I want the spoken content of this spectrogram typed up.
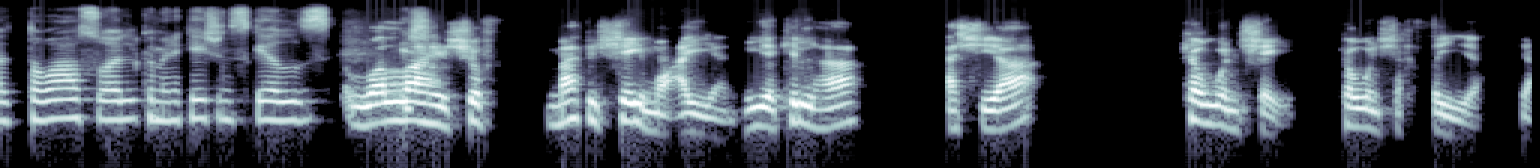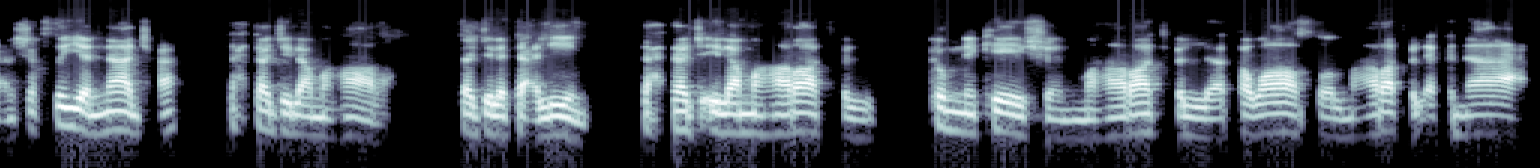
التواصل؟ communication skills والله إيش؟ شوف ما في شيء معين هي كلها أشياء كون شيء كون شخصية يعني الشخصيه الناجحه تحتاج إلى مهارة تحتاج إلى تعليم تحتاج إلى مهارات في الكوميونيكيشن مهارات في التواصل مهارات في الإقناع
